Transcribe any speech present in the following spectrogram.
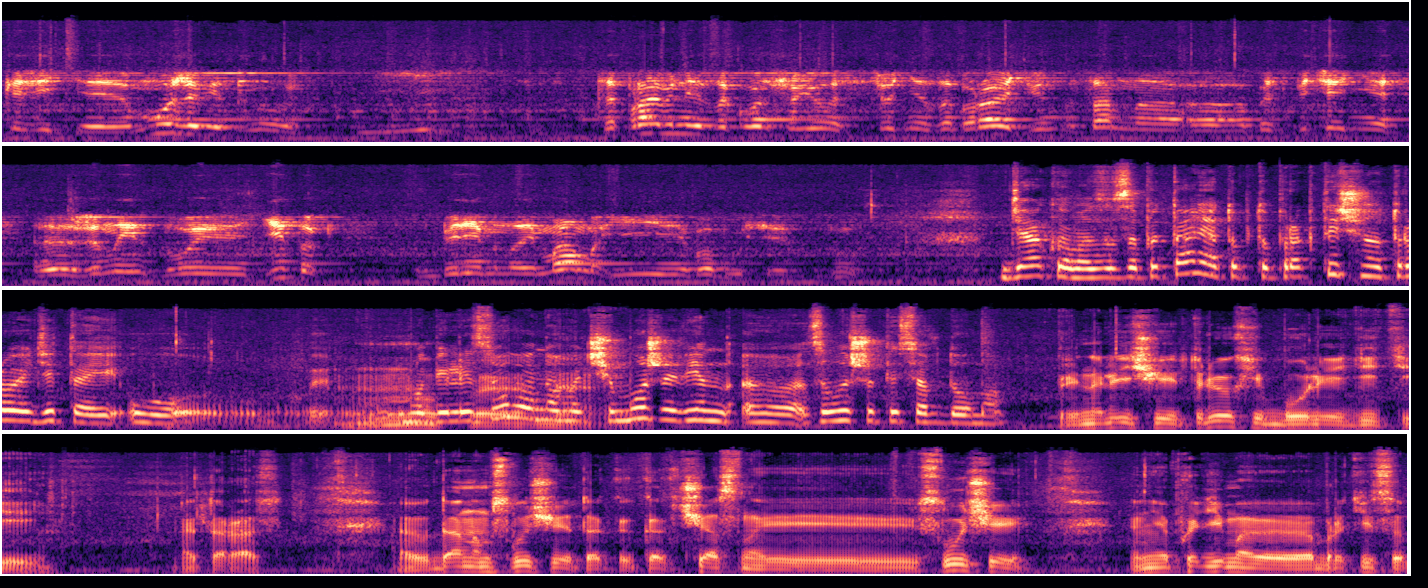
Скажіть, е, може він, ну, і- це правильний закон, що його сьогодні забирають, він сам на е, обезпечення е, жени двоє діток, беременної мами і бабусі. Ну, Дякуємо за запитання. Тобто, практично троє дітей у мобілізованому. да. Чи може він е, залишитися вдома? при наличии трех и более детей. Это раз. Э, В данном случае, это как- как частный случай, необходимо обратиться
